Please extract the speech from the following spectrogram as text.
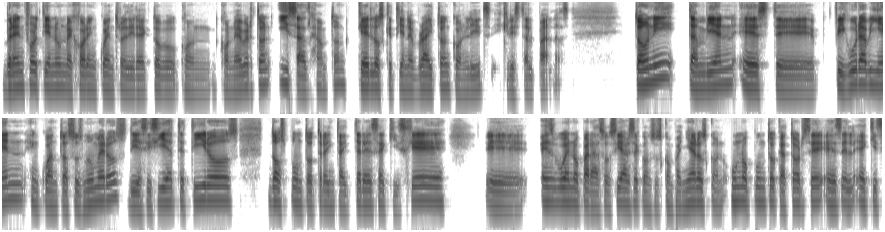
Brentford tiene un mejor encuentro directo con, con, Everton y Southampton que los que tiene Brighton con Leeds y Crystal Palace. Tony también este, figura bien en cuanto a sus números, 17 tiros, 2.33 XG, eh, es bueno para asociarse con sus compañeros con 1.14, es el X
